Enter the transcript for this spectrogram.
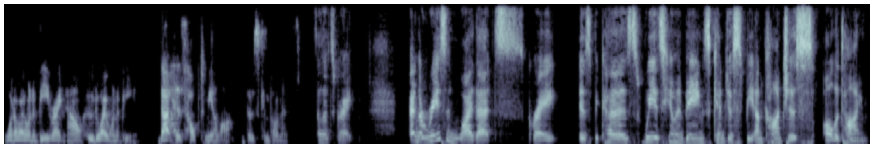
What do I want to be right now? Who do I want to be? that has helped me a lot, those components. Oh, that's great. And the reason why that's great is because we as human beings can just be unconscious all the time.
